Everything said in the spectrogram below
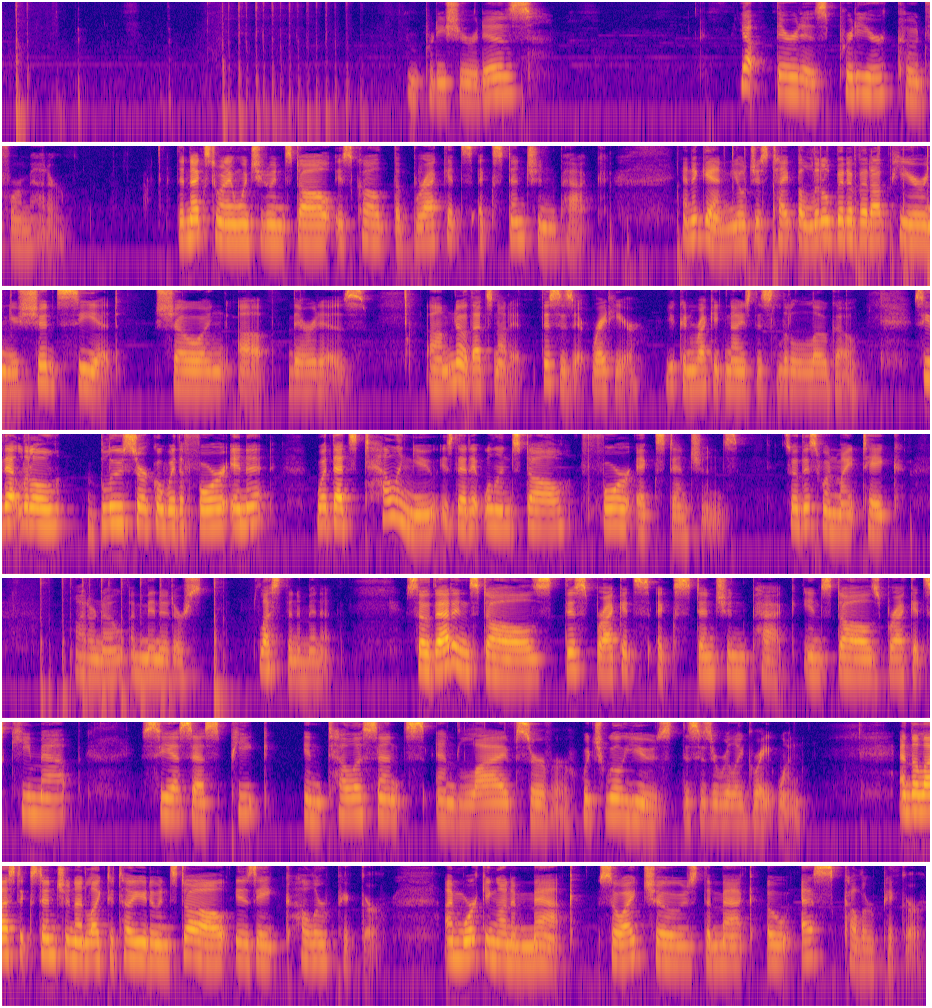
I'm pretty sure it is. Yep, there it is, Prettier Code Formatter. The next one I want you to install is called the Brackets Extension Pack. And again, you'll just type a little bit of it up here and you should see it showing up. There it is. Um, no, that's not it. This is it right here. You can recognize this little logo. See that little blue circle with a 4 in it? What that's telling you is that it will install four extensions. So this one might take, I don't know, a minute or less than a minute. So that installs this brackets extension pack, installs brackets key map, CSS peek, IntelliSense, and Live Server, which we'll use. This is a really great one. And the last extension I'd like to tell you to install is a color picker. I'm working on a Mac, so I chose the Mac OS color picker.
